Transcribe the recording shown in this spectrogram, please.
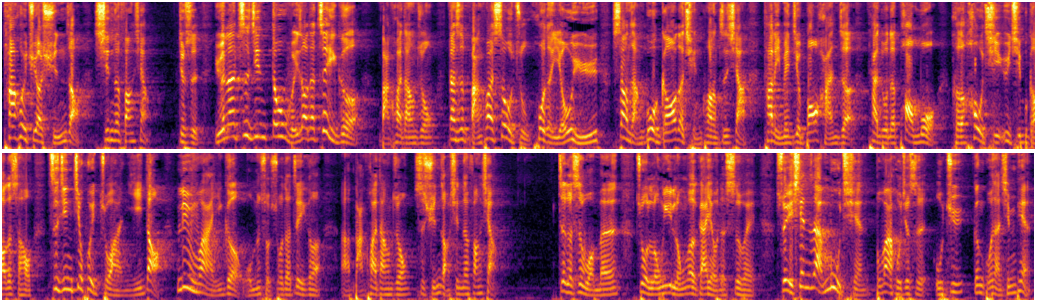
他会去要寻找新的方向，就是原来资金都围绕在这个板块当中，但是板块受阻或者由于上涨过高的情况之下，它里面就包含着太多的泡沫和后期预期不高的时候，资金就会转移到另外一个我们所说的这个啊板块当中，是寻找新的方向。这个是我们做龙一龙二该有的思维，所以现在目前不外乎就是五 G 跟国产芯片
